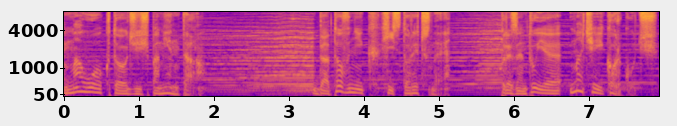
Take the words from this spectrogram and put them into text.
Mało kto dziś pamięta. Datownik historyczny prezentuje Maciej Korkuć.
